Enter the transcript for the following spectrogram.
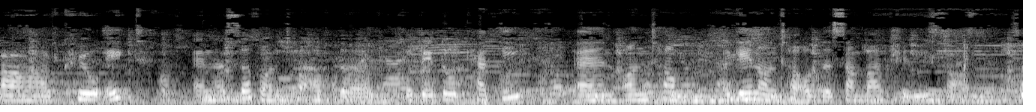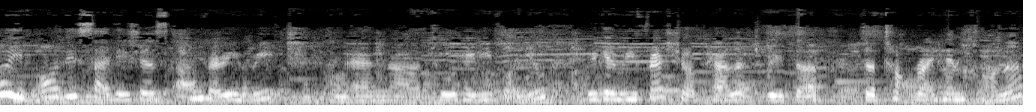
uh, krill egg and uh, serve on top of the potato patty and on top again on top of the sambal chili sauce. So if all these side dishes are very rich and uh, too heavy for you you can refresh your palate with the, the top right hand corner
